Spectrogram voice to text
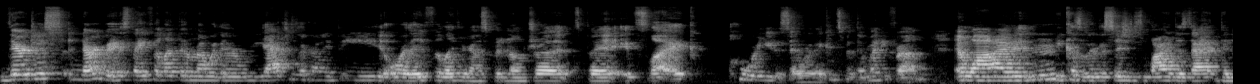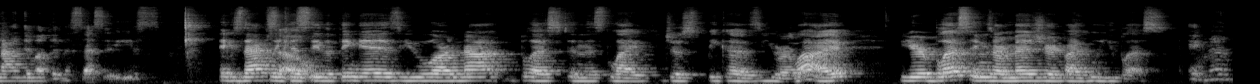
they're just nervous. They feel like they don't know where their reactions are gonna be, or they feel like they're gonna spend it on drugs. But it's like, who are you to say where they can spend their money from, and why? Mhm. Because of their decisions, why does that deny them of the necessities? Exactly. Because So- see, the thing is, you are not blessed in this life just because you're alive. Your blessings are measured by who you bless. Amen.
